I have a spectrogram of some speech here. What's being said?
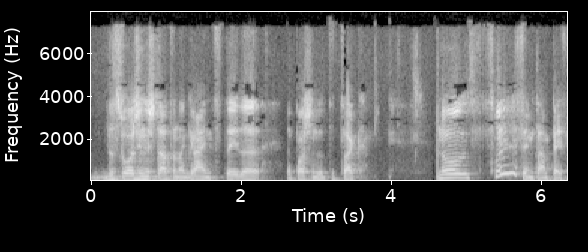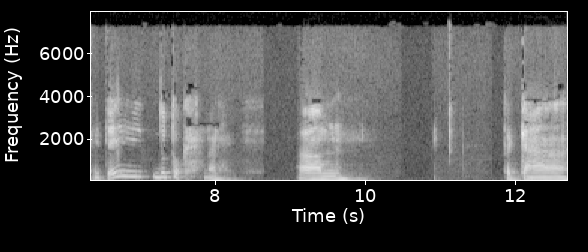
да сложи нещата на границата и да, да почне да цака. Но свалили са им там песните и до тук. Нали. Ам, така.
